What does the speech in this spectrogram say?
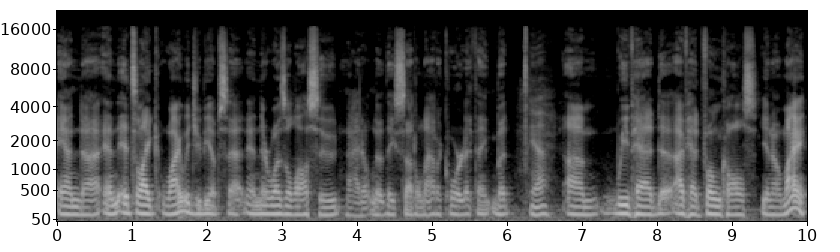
and uh, and it's like, why would you be upset? And there was a lawsuit, and I don't know. They settled out of court, I think, but yeah. um, we've had uh, I've had phone calls. You know, my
